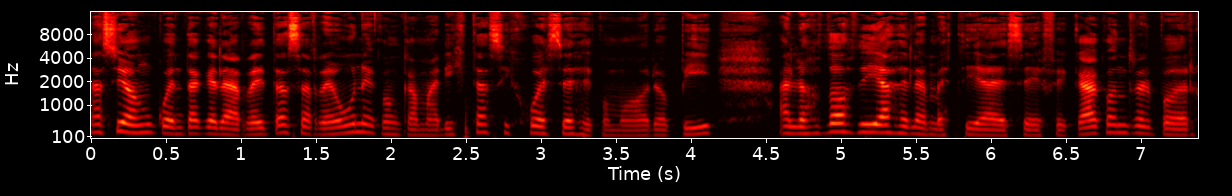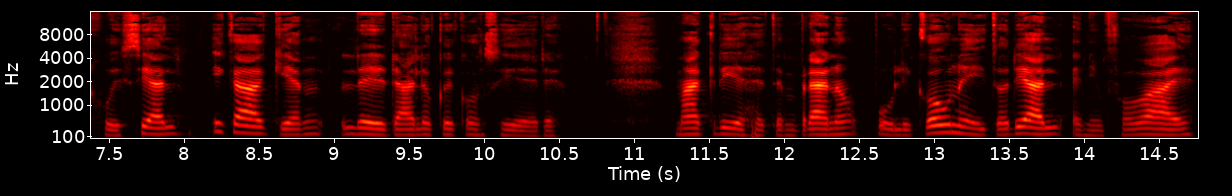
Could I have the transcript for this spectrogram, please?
Nación cuenta que la reta se reúne con camaristas y jueces de Comodoro Pi a los dos días de la embestida de CFK contra el Poder Judicial y cada quien leerá lo que considere. Macri desde temprano publicó un editorial en Infobae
